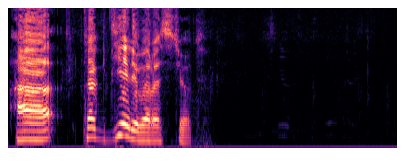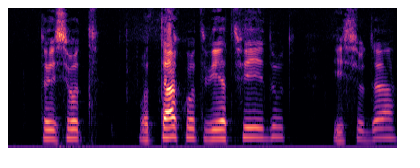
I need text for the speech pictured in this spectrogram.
А как дерево растет. То есть вот, вот так вот ветви идут, и сюда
